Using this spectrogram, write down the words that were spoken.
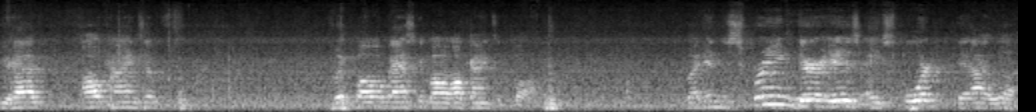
You have all kinds of football, basketball, all kinds of ball. But in the spring, there is a sport that I love.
